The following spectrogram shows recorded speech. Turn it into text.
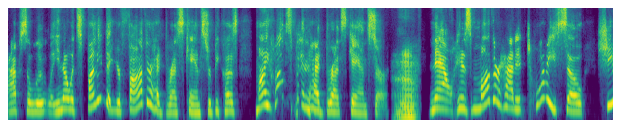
Absolutely. You know, it's funny that your father had breast cancer because my husband had breast cancer. Uh, now, his mother had it twice. So she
